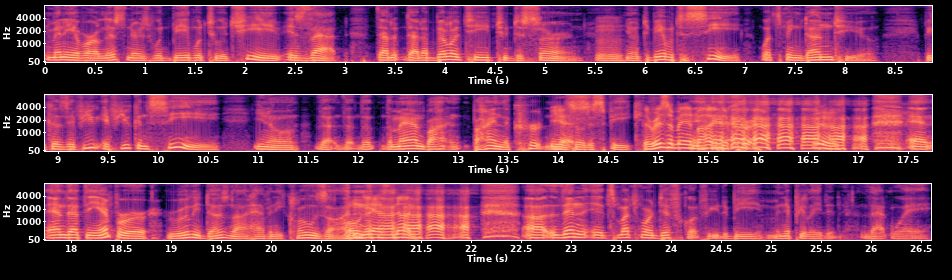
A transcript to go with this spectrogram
many of our listeners would be able to achieve is that that that ability to discern, you know, to be able to see what's being done to you. Because if you if you can see, you know, the the, the, the man behind behind the curtain, Yes. so to speak, there is a man behind the curtain and and that the emperor really does not have any clothes on. Oh, he has none. uh, then it's much more difficult for you to be manipulated that way,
